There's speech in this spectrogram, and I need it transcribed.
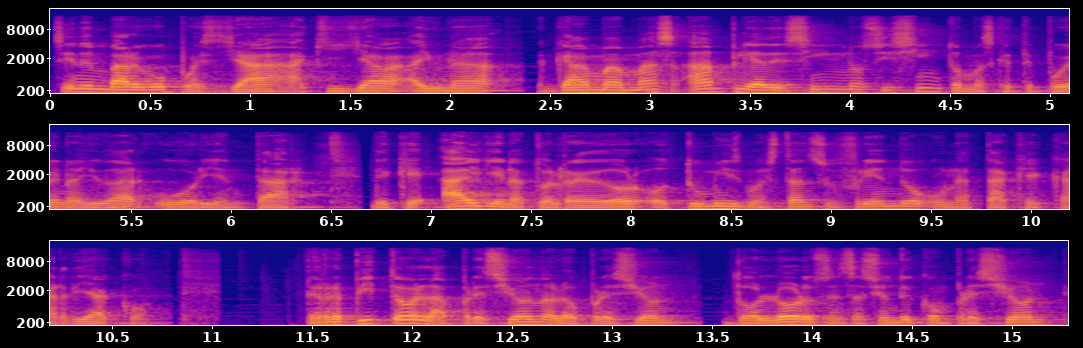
Sin embargo, pues ya aquí ya hay una gama más amplia de signos y síntomas que te pueden ayudar u orientar de que alguien a tu alrededor o tú mismo están sufriendo un ataque cardíaco. Te repito, la presión o la opresión, dolor o sensación de compresión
